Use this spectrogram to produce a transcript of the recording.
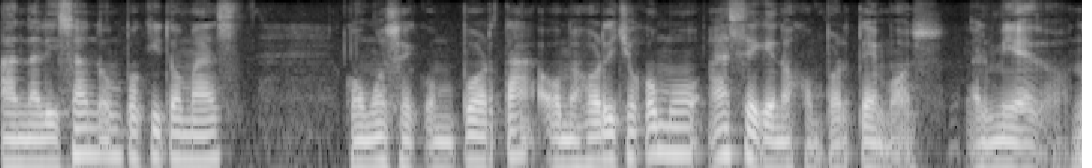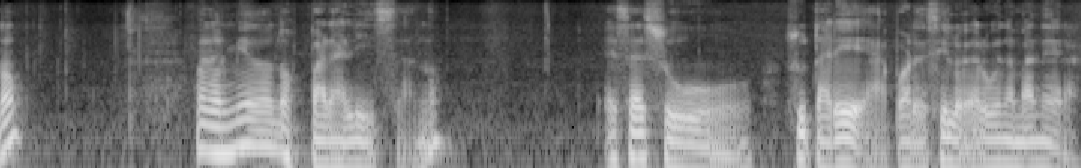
analizando un poquito más cómo se comporta, o mejor dicho, cómo hace que nos comportemos el miedo, ¿no? Bueno, el miedo nos paraliza, ¿no? Esa es su, su tarea, por decirlo de alguna manera.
